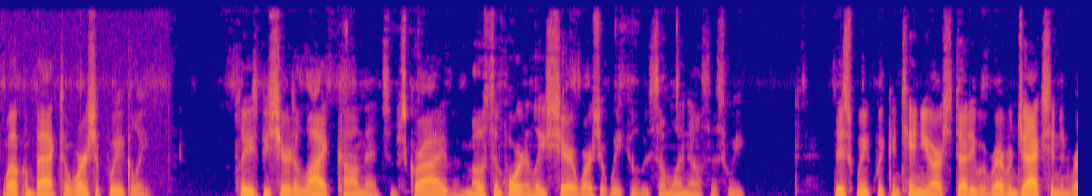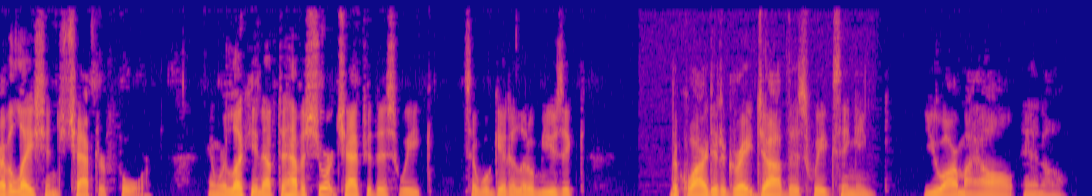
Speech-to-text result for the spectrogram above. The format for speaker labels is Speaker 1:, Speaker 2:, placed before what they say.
Speaker 1: Welcome back to Worship Weekly. Please be sure to like, comment, subscribe, and most importantly, share Worship Weekly with someone else this week. This week we continue our study with Reverend Jackson in Revelations chapter 4. And we're lucky enough to have a short chapter this week, so we'll get a little music. The choir did a great job this week singing, You Are My All in All.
